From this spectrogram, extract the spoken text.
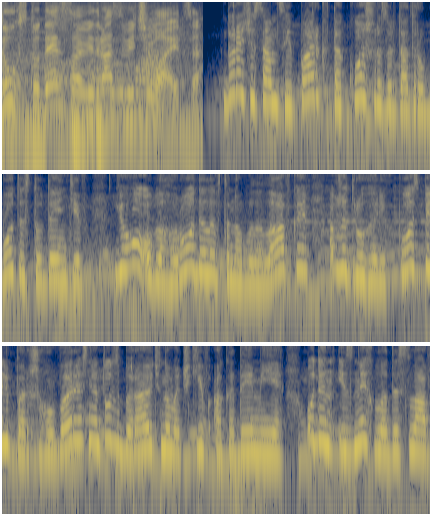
дух студентства відразу відчувається. До речі, сам цей парк також результат роботи студентів. Його облагородили, встановили лавки. А вже другий рік поспіль, 1 вересня, тут збирають новачків академії. Один із них Владислав.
